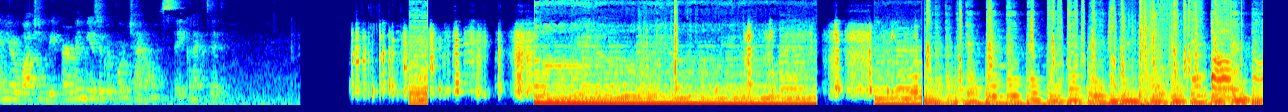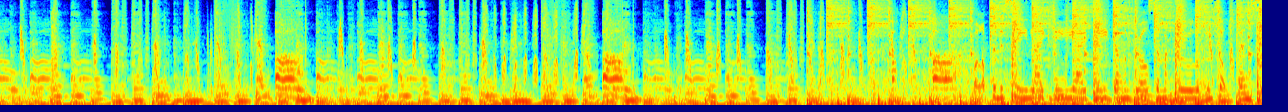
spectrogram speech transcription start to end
and you're watching the Urban Music Report channel. Stay connected. Pull up to the scene like VIP. Got my girls and my crew looking so fancy.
